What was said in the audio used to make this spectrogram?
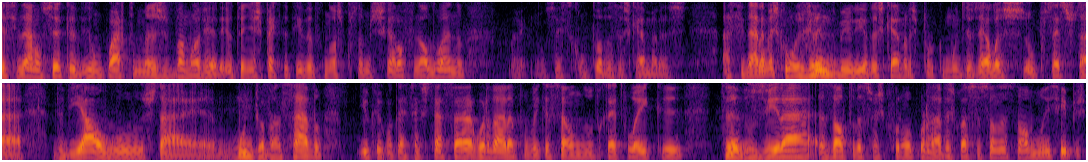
assinaram cerca de um quarto, mas vamos lá ver, eu tenho a expectativa de que nós possamos chegar ao final do ano, bem, não sei se com todas as câmaras a assinarem, mas com a grande maioria das câmaras, porque muitas delas o processo está de diálogo está eh, muito avançado e o que acontece é que está-se a aguardar a publicação do decreto-lei que traduzirá as alterações que foram acordadas com a Associação Nacional de Municípios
